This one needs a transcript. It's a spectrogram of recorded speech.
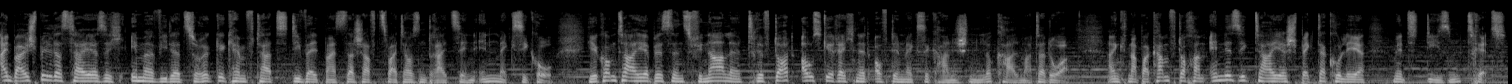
Ein Beispiel, dass Taya sich immer wieder zurückgekämpft hat, die Weltmeisterschaft 2013 in Mexiko. Hier kommt Taya bis ins Finale, trifft dort ausgerechnet auf den mexikanischen Lokalmatador. Ein knapper Kampf, doch am Ende siegt Taya spektakulär mit diesem Tritt.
